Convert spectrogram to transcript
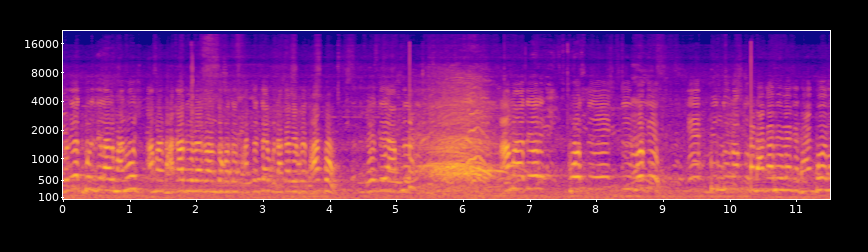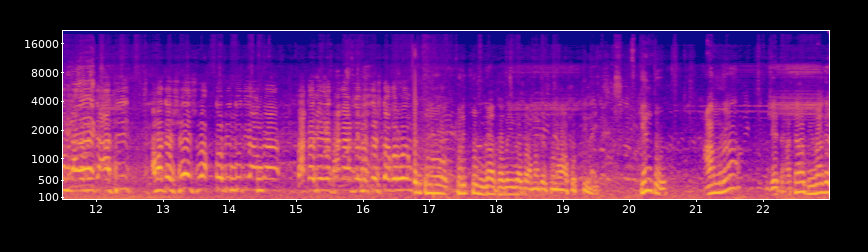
শরীয়তপুর জেলার মানুষ, আমরা ঢাকা বিভাগের অন্তর্গত থাকতে চাই ঢাকা বিভাগে থাকব। এতে আপনার আমাদের প্রত্যেকটি লোকের এক বিন্দু রক্ত ঢাকা বিভাগে থাকব এবং ঢাকা বিভাগে আসি। আমাদের শেষ রক্ত বিন্দু দিয়ে আমরা ঢাকা বিভাগে থাকার জন্য চেষ্টা করব। কোনো ফরিদপুর বিভাগ হবে এইভাবে আমাদের কোনো আপত্তি নাই। কিন্তু আমরা যে ঢাকা বিভাগে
